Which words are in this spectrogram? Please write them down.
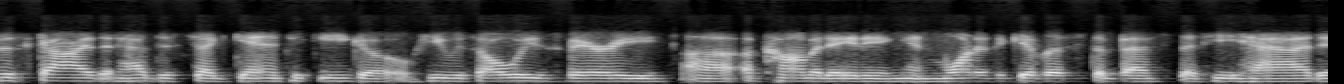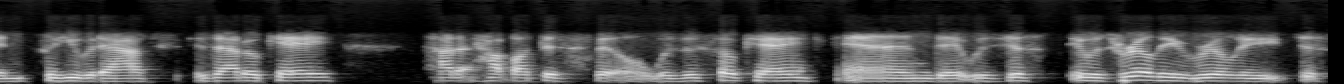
this guy that had this gigantic ego. He was always very uh, accommodating and wanted to give us the best that he had. And so he would ask, "Is that okay? How, do, how about this, Phil? Was this okay?" And it was just, it was really, really just,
